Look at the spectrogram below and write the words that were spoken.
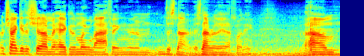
I'm trying to get this shit out of my head because I'm like laughing and I'm just not. It's not really that funny. Um,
